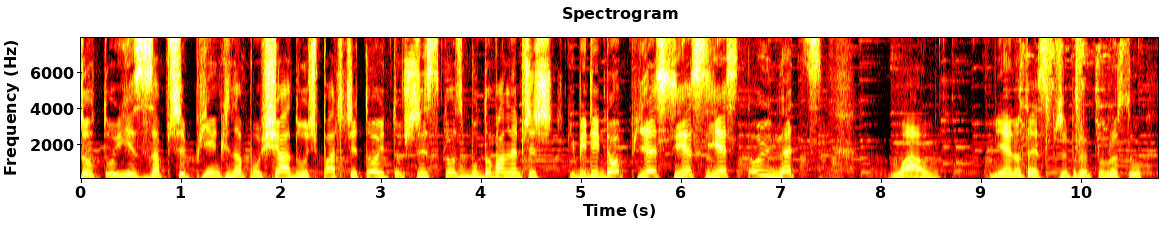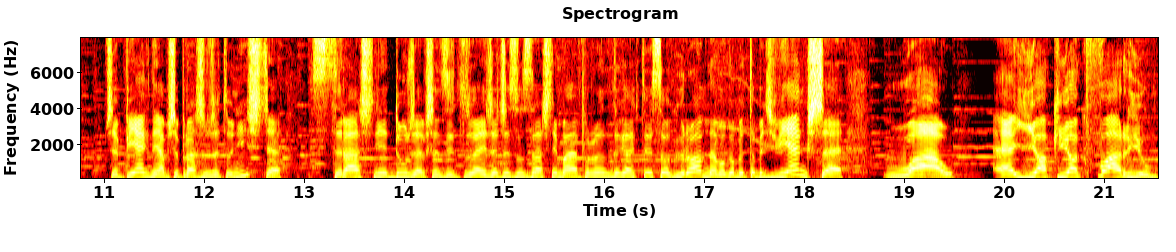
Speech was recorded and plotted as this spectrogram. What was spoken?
Co to jest za przepiękna posiadłość? Patrzcie to i to wszystko zbudowane przez Skibidi Dop. Jest, jest, jest, toilet. Wow. Nie no, to jest po, prostu przepiękne. Ja przepraszam, że to niszczę. Strasznie duże. Wszędzie tutaj rzeczy są strasznie małe w porównaniu do tego, jak to jest ogromne. Mogłoby to być większe. Wow. Ej, jaki akwarium.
